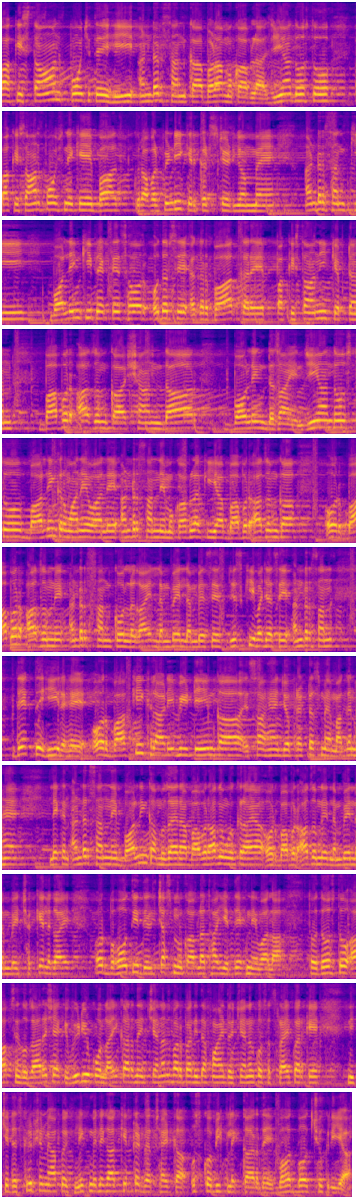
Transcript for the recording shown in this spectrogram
पाकिस्तान पहुँचते ही अंडरसन का बड़ा मुकाबला। जी हाँ दोस्तों, पाकिस्तान पहुँचने के बाद रावलपिंडी क्रिकेट स्टेडियम में अंडरसन की बॉलिंग की प्रैक्टिस और उधर से अगर बात करें पाकिस्तानी कैप्टन बाबर आज़म का शानदार बॉलिंग डिज़ाइन। जी हाँ दोस्तों, बॉलिंग करवाने वाले अंडरसन ने मुकाबला किया बाबर आज़म का और बाबर आज़म ने अंडरसन को लगाए लंबे लंबे से, जिसकी वजह से अंडरसन देखते ही रहे। और बाकी खिलाड़ी भी टीम का हिस्सा हैं जो प्रैक्टिस में मगन है, लेकिन अंडरसन ने बॉलिंग का मुजाहरा बाबर आज़म को कराया और बाबर आज़म ने लंबे लंबे छक्के लगाए और बहुत ही दिलचस्प मुकाबला था ये देखने वाला। तो दोस्तों, आपसे गुजारिश है कि वीडियो को लाइक कर दें, चैनल पर पहली दफ़ा आए तो चैनल को सब्सक्राइब करके नीचे डिस्क्रिप्शन में आपको एक लिंक मिलेगा क्रिकेट वेबसाइट का, उसको भी क्लिक कर दें। बहुत बहुत शुक्रिया।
